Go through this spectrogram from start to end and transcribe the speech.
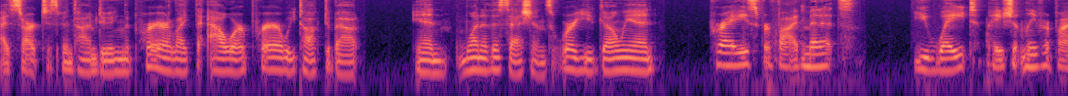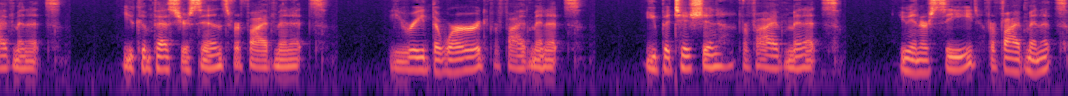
I start to spend time doing the prayer, like the hour prayer we talked about in one of the sessions, where you go in praise for five minutes. You wait patiently for five minutes. You confess your sins for five minutes. You read the word for five minutes. You petition for five minutes. You intercede for five minutes.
